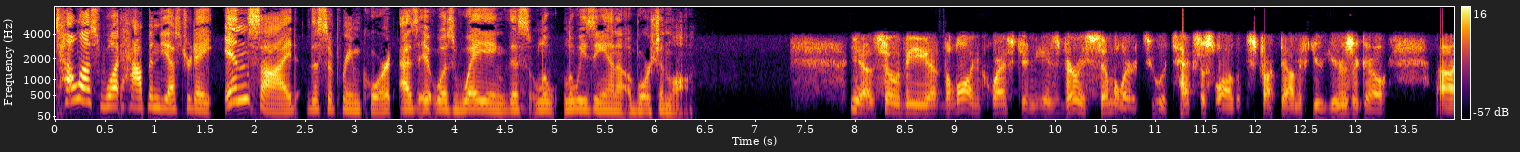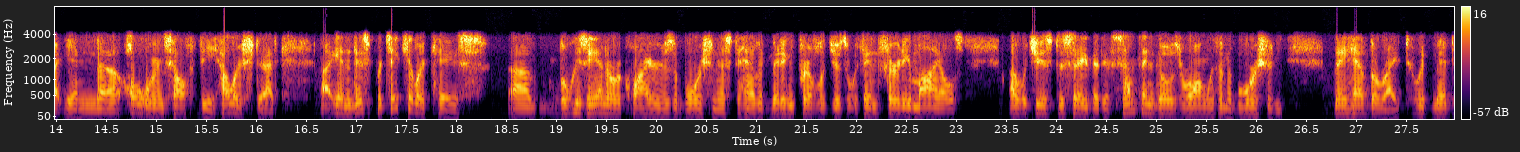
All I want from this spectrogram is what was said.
tell us what happened yesterday inside the Supreme Court as it was weighing this Lu- Louisiana abortion law. Yeah, so the uh, the law in question is very similar to a Texas law that was struck down a few years ago uh, in uh, Whole Women's Health v. Hellerstedt. Uh, in this particular case, uh, Louisiana requires abortionists to have admitting privileges within 30 miles uh, which is to say that if something goes wrong with an abortion, they have the right to admit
